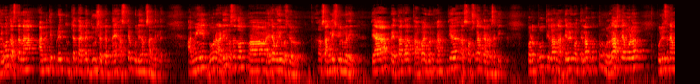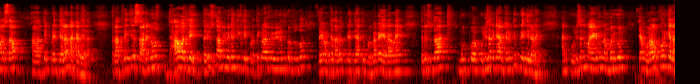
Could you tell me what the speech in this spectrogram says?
जिवंत असताना आम्ही ते प्रेत तुमच्या ताब्यात देऊ शकत नाही असं त्या पोलिसांनी सांगितलं. आम्ही दोन अडीच वाजता जाऊन ह्याच्यामध्ये बसलेलो सांगली सिव्हिलमध्ये. त्या प्रेताचा ताबा घेऊन अंत्य संस्कार करण्यासाठी. परंतु तिला नातेवाईक तिला फक्त मुलगा असल्यामुळं पोलिसांनी आम्हाला साफ ते प्रेत द्यायला नकार दिला. रात्रीचे साडेनऊ दहा वाजले तरी सुद्धा आम्ही विनंती केली. प्रत्येक वेळा आम्ही विनंती करत होतो तरी आमच्या ताब्यात प्रेत द्या ते मुलगा काही येणार नाही. तरी सुद्धा मु- प- पोलिसांनी काही आमच्याकडे ते प्रेत दिलं नाही. आणि पोलिसांनी माझ्याकडे नंबर घेऊन त्या मुलाला फोन केला.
